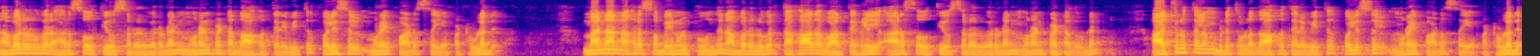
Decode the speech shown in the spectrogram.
நபரொருவர் அரசு உத்தியோகஸ்தர் முரண்பட்டதாக தெரிவித்து போலீசில் முறைப்பாடு செய்யப்பட்டுள்ளது. மன்னார் நகர சபையினுள் புகுந்து நபரொருவர் தகாத வார்த்தைகளில் அரசு உத்தியோகஸ்தர் ஒருவருடன் முரண்பட்டதுடன் அச்சுறுத்தலும் விடுத்துள்ளதாக தெரிவித்து போலீசில் முறைப்பாடு செய்யப்பட்டுள்ளது.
